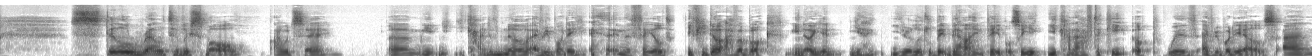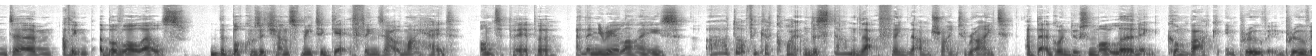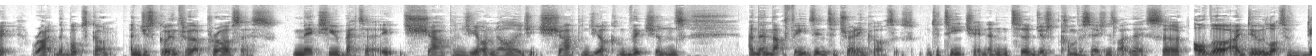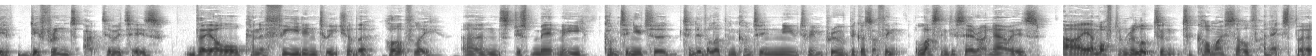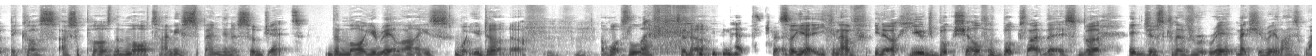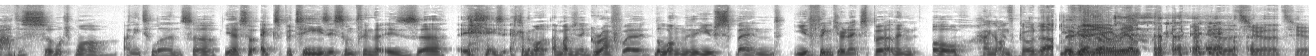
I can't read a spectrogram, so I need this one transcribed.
still relatively small, I would say. Um, you, you, kind of know everybody in the field. If you don't have a book, you know, you're, you're a little bit behind people. So you, you kind of have to keep up with everybody else. And um, I think above all else, the book was a chance for me to get things out of my head onto paper. And then you realize oh, I don't think I quite understand that thing that I'm trying to write. I better go and do some more learning, come back, improve it, improve it. Right, the book's gone. And just going through that process makes you better. It sharpens your knowledge, it sharpens your convictions. And then that feeds into training courses, into teaching, and to just conversations like this. So, although I do lots of di- different activities, they all kind of feed into each other, hopefully, and just make me continue to, to develop and continue to improve. Because I think the last thing to say right now is I am often reluctant to call myself an expert because I suppose the more time you spend in a subject, the more you realize what you don't know and what's left to know. That's true. So yeah, you can have you know a huge bookshelf of books like this, but it just kind of re- makes you realize, wow, there's so much more I need to learn. So yeah, so expertise is something that is, uh, is I can imagine a graph where the longer you spend, you think you're an expert, and then oh, hang on, Let's go down. Maybe you realize. yeah, that's true. That's true.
